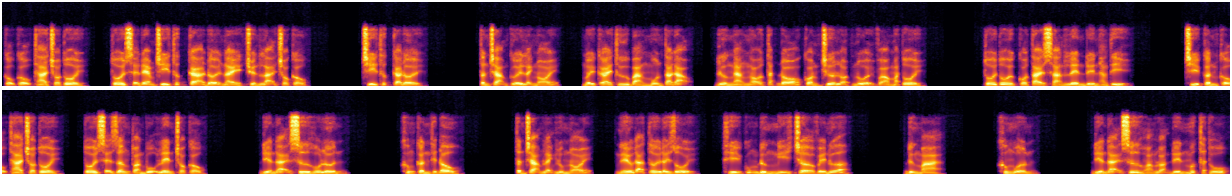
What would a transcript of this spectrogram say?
cậu cậu tha cho tôi tôi sẽ đem tri thức cả đời này truyền lại cho cậu. Tri thức cả đời? Tân trạm cười lạnh nói, mấy cái thứ bảng môn tà đạo, đường ngang ngõ tắt đó còn chưa lọt nổi vào mắt tôi. Tôi tôi có tài sản lên đến hàng tỷ. Chỉ cần cậu tha cho tôi tôi sẽ dâng toàn bộ lên cho cậu. Điền đại sư hô lớn. Không cần thiết đâu. Tân trạm lạnh lùng nói, nếu đã tới đây rồi, thì cũng đừng nghĩ trở về nữa. Đừng mà không muốn. Điền đại sư hoảng loạn đến mức thất thố,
